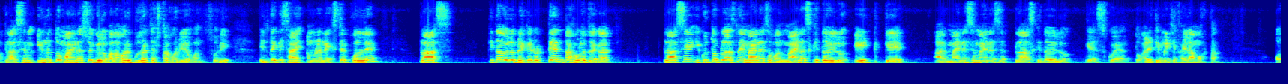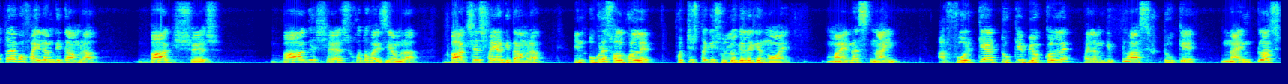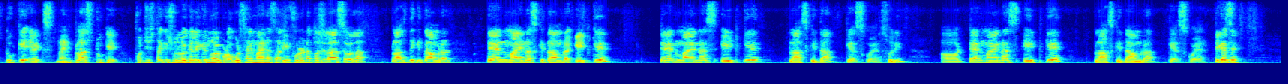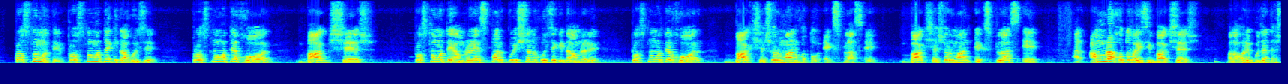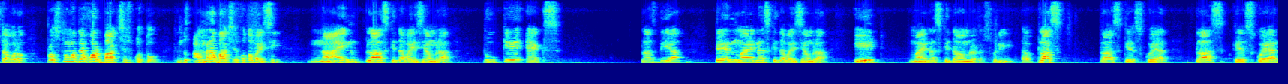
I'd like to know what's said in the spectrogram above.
প্লাসে ইনো তো মাইনাস হয়ে গেল ভালো করে বোঝার চেষ্টা করি এখন সরি ইনটা কি সাইন আমরা নেক্সট স্টেপ করলে প্লাস কিতা হইল ব্র্যাকেট টেন তাহলো জায়গাত প্লাসে ইগু তো প্লাস নাই মাইনাস এখন মাইনাস কিতা হইল? এইট কে, আর মাইনাসে মাইনাসে প্লাস কিতা হইল? কে স্কোয়ার তো আলটিমেটলি ফাইলাম একটা অতএব ফাইলাম কিতা আমরা? বাঘ শেষ বাঘ শেষ, কত পাইছি আমরা? বাঘ শেষ ফাইয়ার কিতা আমরা? ইন ওগুলো সলভ করলে পঁচিশ থেকে ষোলো গেলে গিয়ে নয় মাইনাস নাইন আর ফোর কে আর টু কে বিয়োগ করলে পাইলাম কি plus two k nine plus two k x nine plus two k, পঁচিশ থেকে ষোলো গেলে কি নয়, বড় করে সাইন মাইনাস আর এই ফোরটা তো জেলা আছে ওলা প্লাস দিয়ে কিতা আমরা টেন মাইনাস কিতা আমরা eight k ten minus eight k plus কিতা k square sorry ten minus eight k plus কিতা আমরা কে স্কোয়ার ঠিক আছে? প্রশ্নমতে প্রশ্নমতে কিতা কইছে প্রশ্নমতে খর বাঘ শেষ। প্রশ্নমতে আমরা এস পার কোয়েশ্চন কইছে কিতা আমরা প্রশ্নমতে খর বাঘ শেষর মান কত? এক্স প্লাস এ বাঘ শেষর মান এক্স প্লাস এ আর আমরা কত পাইছি বাঘ শেষ? ভালো করে বোঝার চেষ্টা করো প্রশ্নমতে খর বাঘ শেষ অত? কিন্তু আমরা বাঘ শেষ কত পাইছি? নাইন প্লাস কিতা পাইছি আমরা? টু কে এক্স প্লাস দিয়া। টেন মাইনাস কিতা পাইছি আমরা? এইট মাইনাস কিতা আমরা? Sorry plus plus k square plus k square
